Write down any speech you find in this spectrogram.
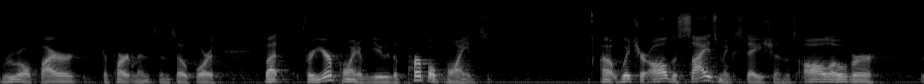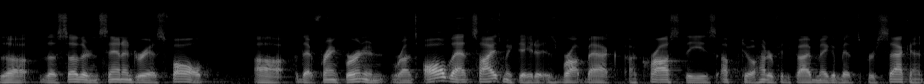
rural fire departments and so forth. But for your point of view, the purple points, uh, which are all the seismic stations all over the, the southern San Andreas Fault uh, that Frank Vernon runs, all that seismic data is brought back across these up to 155 megabits per second.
